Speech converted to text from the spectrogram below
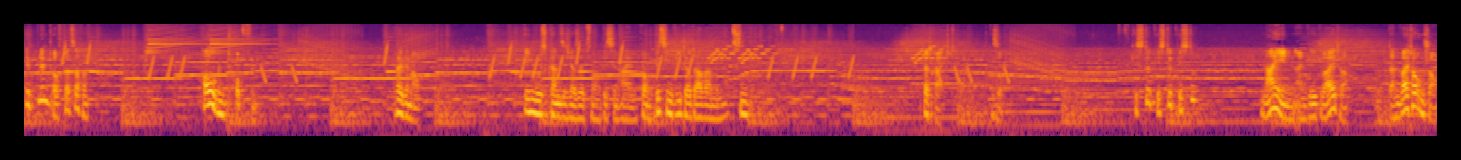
Hebt blind auf, Tatsache. Augentropfen. Ja, genau. Ingus kann sich ja selbst noch ein bisschen heilen. Komm, ein bisschen Vita da war benutzen. Das reicht. So. Kiste, Kiste, Kiste? Nein, ein Weg weiter. Dann weiter umschauen.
